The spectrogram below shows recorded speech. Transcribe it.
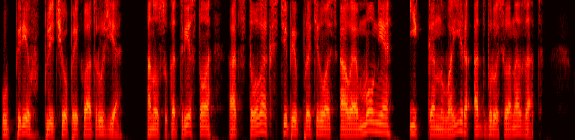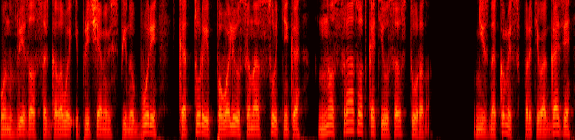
уперев в плечо приклад ружья. Оно, сука, треснуло, от ствола к Степе протянулась алая молния, и конвоира отбросила назад. Он врезался головой и плечами в спину Бори, который повалился на сотника, но сразу откатился в сторону. Незнакомец в противогазе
